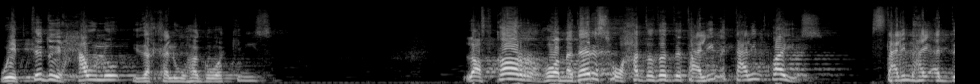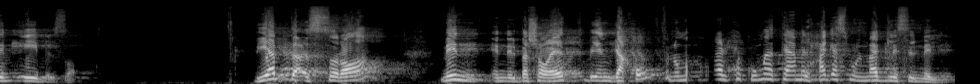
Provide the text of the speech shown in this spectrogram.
ويبتدوا يحاولوا يدخلوها جوه الكنيسة. الأفكار هو مدارس هو حد ضد التعليم التعليم كويس. بس التعليم ده هيقدم إيه بالظبط؟ بيبدأ الصراع من إن البشوات بينجحوا في إن الحكومة تعمل حاجة اسمه المجلس الملي.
